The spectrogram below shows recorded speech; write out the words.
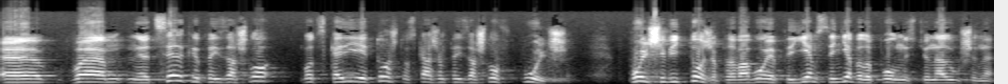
Э, в церкви произошло вот скорее то, что, скажем, произошло в Польше – в Польше ведь тоже правовое преемство не было полностью нарушено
